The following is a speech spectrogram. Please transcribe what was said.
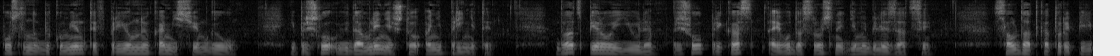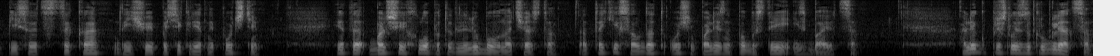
посланы документы в приемную комиссию МГУ, и пришло уведомление, что они приняты. 21 июля пришел приказ о его досрочной демобилизации. Солдат, который переписывается с ЦК, да еще и по секретной почте, это большие хлопоты для любого начальства. От таких солдат очень полезно побыстрее избавиться. Олегу пришлось закругляться,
